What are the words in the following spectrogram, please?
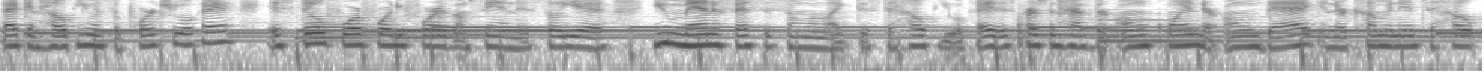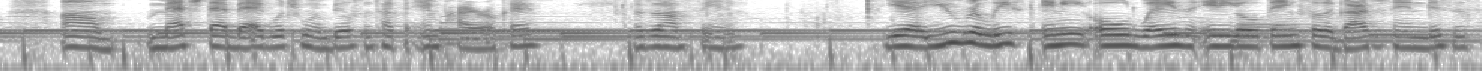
that can help you and support you. Okay, it's still 444 as I'm saying this. So yeah, you manifested someone like this to help you. Okay, this person has their own coin, their own bag, and they're coming in to help um, match that bag with you and build some type of empire. Okay, that's what I'm saying yeah, you released any old ways and any old things. So the guys are saying this is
